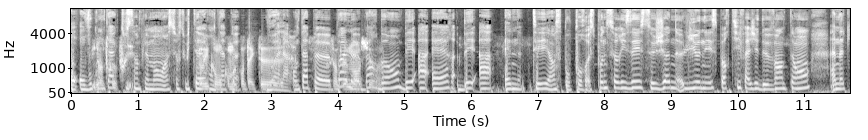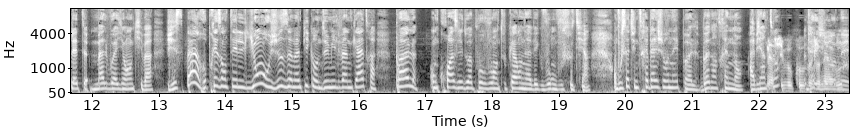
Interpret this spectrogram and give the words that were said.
On, on vous contacte tout simplement hein, sur Twitter. oui, on tape. contacte. euh, Voilà, on tape euh, Paul Barban, B-A-R-B-A-N-T, hein, pour, pour sponsoriser ce jeune lyonnais sportif âgé de 20 ans, un athlète malvoyant qui va, j'espère, représenter Lyon aux Jeux Olympiques en 2024. Paul, on croise les doigts pour vous, en tout cas, on est avec vous, on vous soutient. On vous souhaite une très belle journée, Paul. Bon entraînement. À bientôt. Merci beaucoup. Bonne journée.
